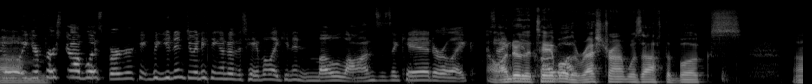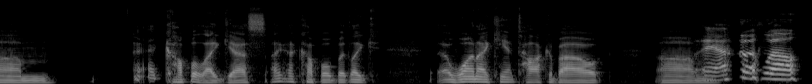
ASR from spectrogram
Oh, your Um, first job was Burger King, but you didn't do anything under the table. Like you didn't mow lawns as a kid, or like Oh, under the table, the restaurant was off the books. Um, a a couple, I guess. I, a couple, but like uh, one I can't talk about. Um, yeah. well,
